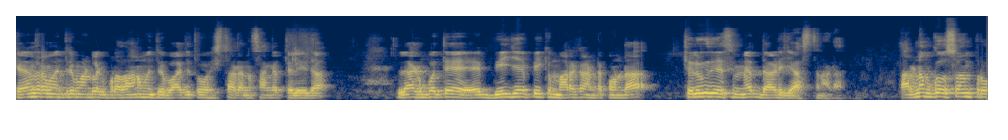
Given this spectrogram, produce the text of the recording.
కేంద్ర మంత్రి మండలికి ప్రధానమంత్రి బాధ్యత వహిస్తాడన్న సంగతి తెలియదా లేకపోతే బీజేపీకి మరక అంటకుండా తెలుగుదేశం మీద దాడి చేస్తున్నాడా? Arnab Goswami pro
